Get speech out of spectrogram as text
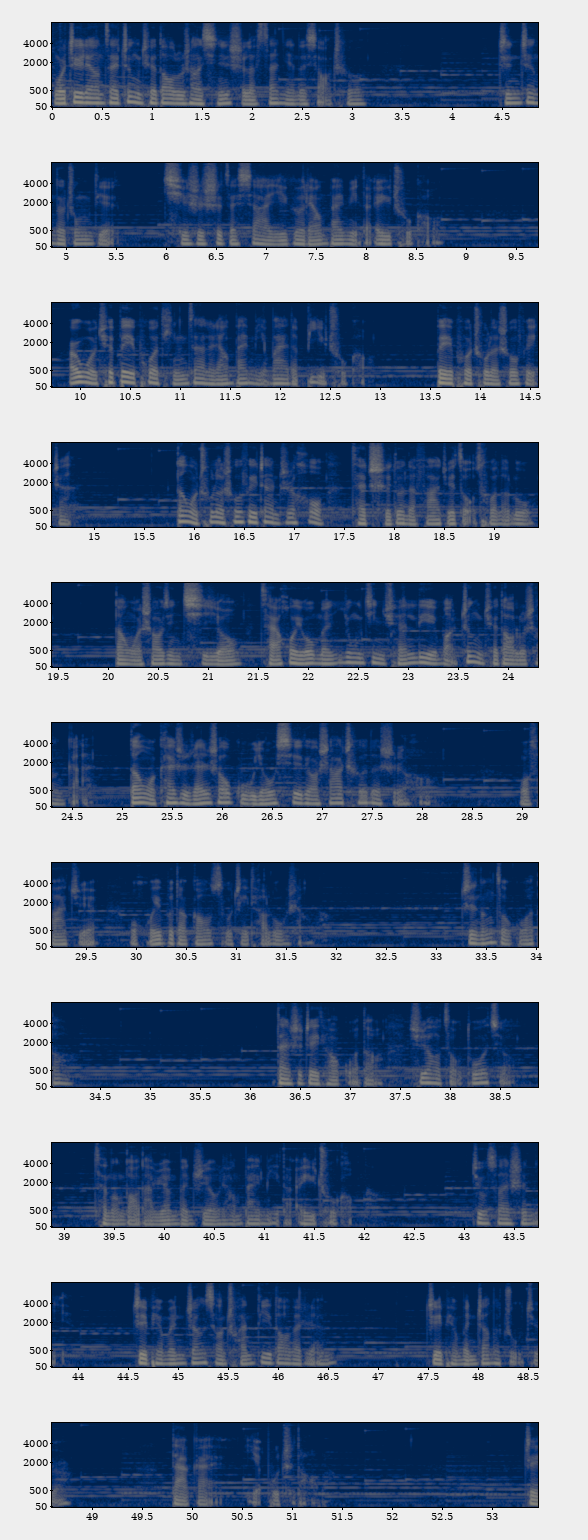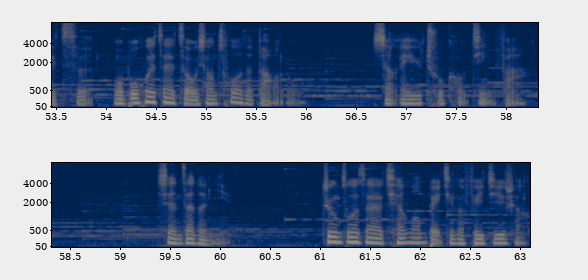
我这辆在正确道路上行驶了三年的小车，真正的终点，其实是在下一个两百米的 A 出口。而我却被迫停在了两百米外的 B 出口，被迫出了收费站。当我出了收费站之后，才迟钝地发觉走错了路。当我烧尽汽油，踩后油门，用尽全力往正确道路上赶。当我开始燃烧鼓油，卸掉刹车的时候，我发觉我回不到高速这条路上了，只能走国道。但是这条国道需要走多久？才能到达原本只有两百米的 A 出口呢？就算是你，这篇文章想传递到的人，这篇文章的主角，大概也不知道吧。这次我不会再走向错的道路，向 A 出口进发。现在的你，正坐在前往北京的飞机上。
